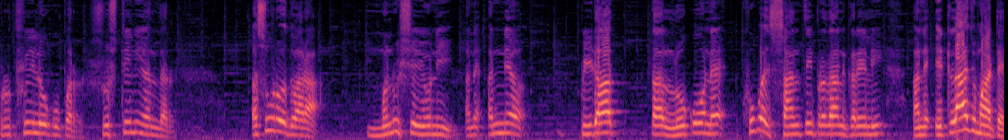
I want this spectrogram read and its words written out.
પૃથ્વીલોક ઉપર સૃષ્ટિની અંદર અસુરો દ્વારા મનુષ્ય યોની અને અન્ય પીડાતા લોકોને ખૂબ જ શાંતિ પ્રદાન કરેલી અને એટલા જ માટે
